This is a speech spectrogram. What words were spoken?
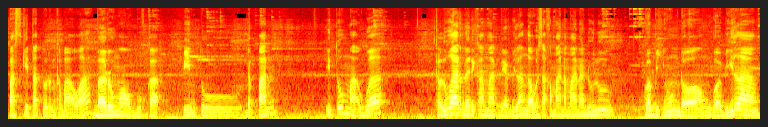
Pas kita turun ke bawah, baru mau buka pintu depan, itu mak gua keluar dari kamar. Dia bilang nggak usah ke mana-mana dulu. Gua bingung dong. Gua bilang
